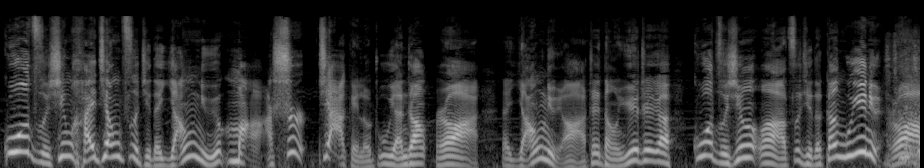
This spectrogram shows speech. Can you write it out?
郭子兴还将自己的养女马氏嫁给了朱元璋，是吧？那养女啊，这等于这个郭子兴啊自己的干闺女，是吧？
